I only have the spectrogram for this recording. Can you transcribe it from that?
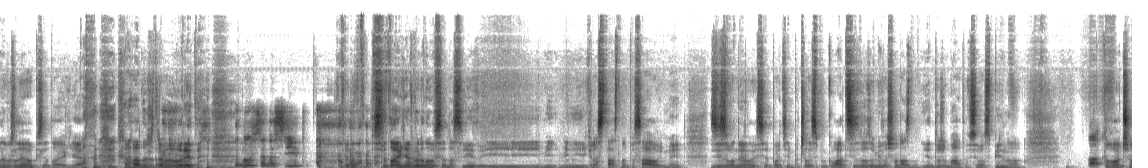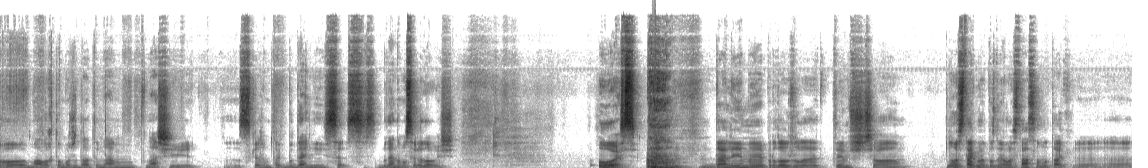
Ну, після того, як я. Ладно, вже треба говорити. Вернувся на світ. Після того, як я вернувся на світ, і мені якраз Стас написав, і ми зізвонилися, потім почали спілкуватися, зрозуміли, що у нас є дуже багато всього спільного Так. того, чого мало хто може дати нам в нашій, скажімо так, буденній, буденному середовищі. Ось. Далі ми продовжили тим, що. Ну, ось так ми познайомилися з Стасом, отак е, е,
